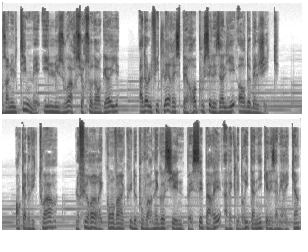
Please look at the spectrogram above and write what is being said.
Dans un ultime et illusoire sursaut d'orgueil, Adolf Hitler espère repousser les Alliés hors de Belgique. En cas de victoire, le Führer est convaincu de pouvoir négocier une paix séparée avec les Britanniques et les Américains,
